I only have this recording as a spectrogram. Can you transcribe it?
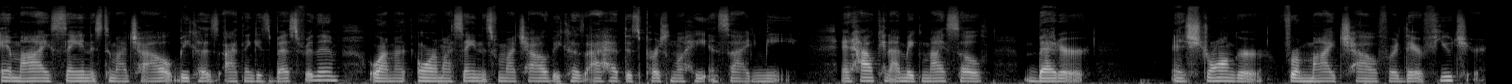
am i saying this to my child because i think it's best for them? Or am i or am i saying this for my child because i have this personal hate inside me? And how can i make myself better and stronger for my child for their future?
